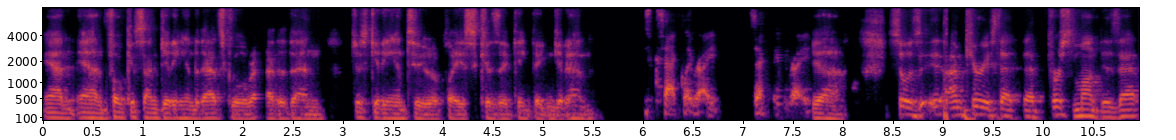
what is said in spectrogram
and and focus on getting into that school rather than just getting into a place because they think they can get in. Exactly right. Exactly right. Yeah. So is, I'm curious that that first month is that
